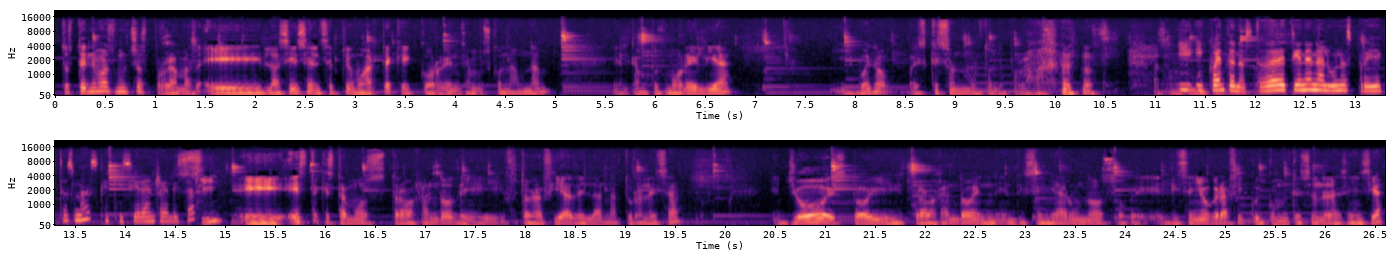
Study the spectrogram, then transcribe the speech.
Entonces tenemos muchos programas. Eh, la ciencia del séptimo arte que organizamos con la UNAM, el campus Morelia y bueno, es que son un montón de programas. y, cuéntanos, ¿todavía tienen algunos proyectos más que quisieran realizar? Sí, eh, este que estamos trabajando de fotografía de la naturaleza, yo estoy trabajando en, diseñar uno sobre diseño gráfico y comunicación de la ciencia.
